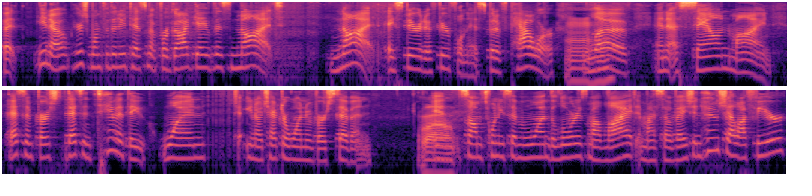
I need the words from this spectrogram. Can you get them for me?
But, you know, here's one for the New Testament. For God gave us not, not a spirit of fearfulness, but of power, love, and a sound mind. That's in first. That's in Timothy one, you know, chapter one and verse seven. Wow. In Psalm 27 1, the Lord is my light and my salvation. Whom shall I fear?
